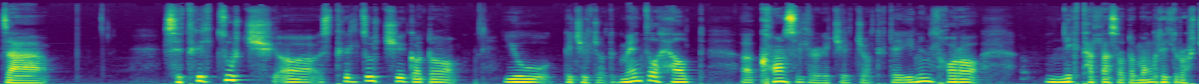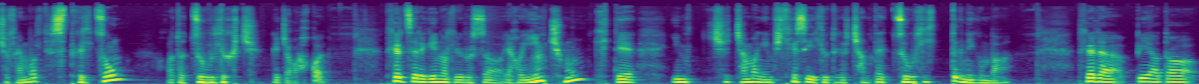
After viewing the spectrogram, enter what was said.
За сэтгэл зүйч сэтгэл зүйчийг одоо юу гэж хэлж болдог. Mental health counselor гэж хэлж болдог. Тэгээ энэ нь болохоор нэг талаас одоо монгол хэл рүү орчуулах юм бол сэтгэл зүйн одоо зөвлөгч гэж байгаа байхгүй. Тэгэхээр зэрэг энэ бол ерөөсөө яг хаа эмч мөн гэхдээ эмч чамааг эмчлэхээсээ илүүтэйгээр чамтай зөвлөлдөг нэгэн байгаа. Тэгэхээр би одоо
